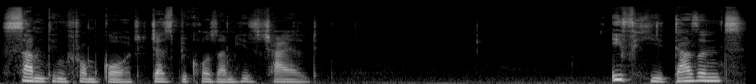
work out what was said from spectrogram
something from God just because I'm His child. If He doesn't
